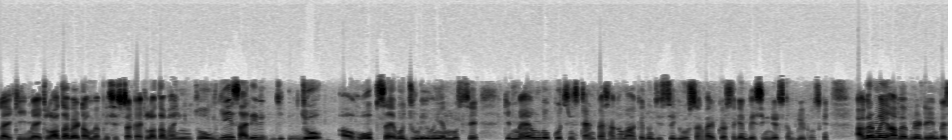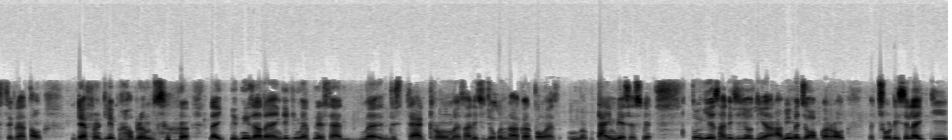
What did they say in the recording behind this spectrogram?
लाइक कि मैं इकलौता बैठा हूँ. मैं अपनी सिस्टर का इकलौता भाई हूँ. तो ये सारी जो होप्स हैं, वो जुड़ी हुई हैं मुझसे कि मैं उनको कुछ इंस्टेंट पैसा कमा के दूँ जिससे कि वो सर्वाइव कर सकें बेसिक नीड्स कंप्लीट हो सकें। अगर मैं यहाँ पे अपने ड्रीम पे स्टिक रहता हूँ डेफिनेटली प्रॉब्लम्स लाइक इतनी ज़्यादा आएँगी कि मैं अपने शायद, मैं डिस्ट्रैक्ट रहूँ, मैं सारी चीज़ों को ना कर पाऊँ टाइम बेसिस पे। तो ये सारी चीज़ें होती हैं। अभी मैं जॉब कर रहा हूँ, मैं छोटी सी लाइक की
